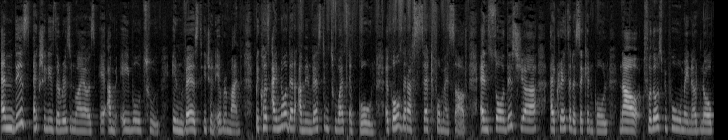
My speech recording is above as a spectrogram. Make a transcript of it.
And this actually is the reason why I was eh, I'm able to invest each and every month because I know that I'm investing towards a goal, a goal that I've set for myself. And so this year I created a second goal. Now, for those people who may not know,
